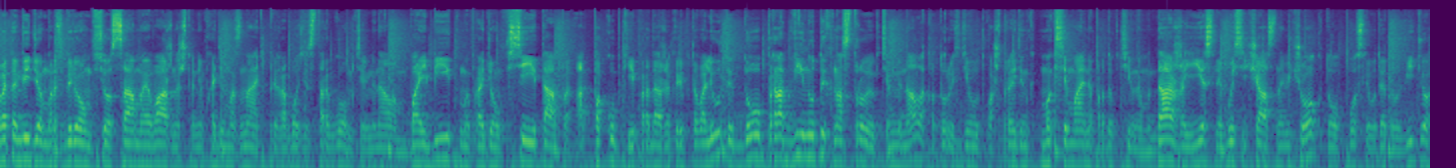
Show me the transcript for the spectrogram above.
В этом видео мы разберем все самое важное, что необходимо знать при работе с торговым терминалом Bybit. Мы пройдем все этапы от покупки и продажи криптовалюты до продвинутых настроек терминала, которые сделают ваш трейдинг максимально продуктивным. Даже если вы сейчас новичок, то после вот этого видео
